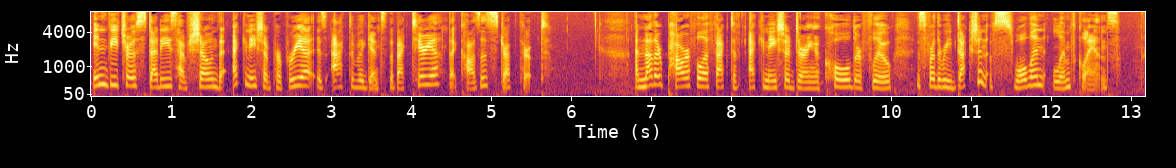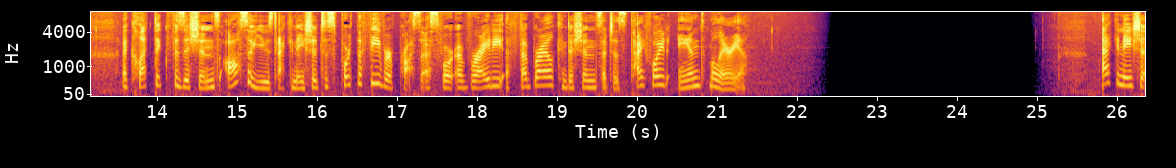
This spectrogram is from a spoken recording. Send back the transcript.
In vitro studies have shown that Echinacea purpurea is active against the bacteria that causes strep throat. Another powerful effect of echinacea during a cold or flu is for the reduction of swollen lymph glands. Eclectic physicians also used echinacea to support the fever process for a variety of febrile conditions such as typhoid and malaria. Echinacea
